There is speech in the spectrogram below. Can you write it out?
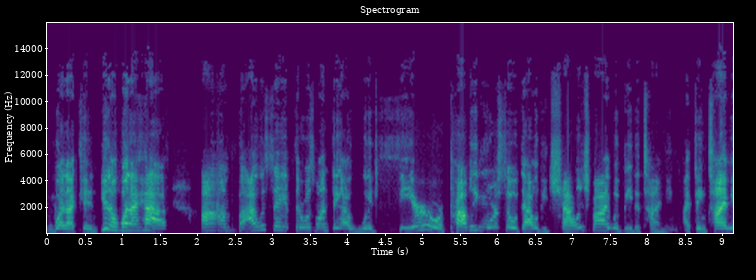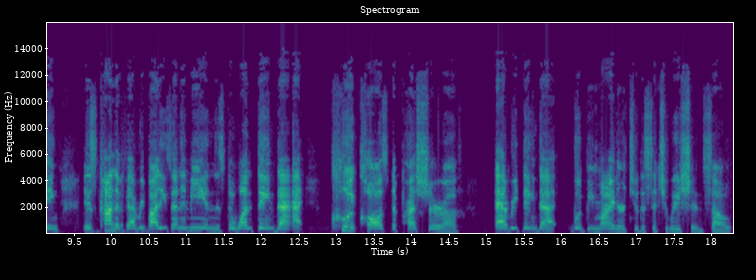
what I can, you know, what I have. Um, but I would say if there was one thing I would fear, or probably more so that would be challenged by, would be the timing. I think timing is kind of everybody's enemy, and it's the one thing that could cause the pressure of everything that would be minor to the situation. So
